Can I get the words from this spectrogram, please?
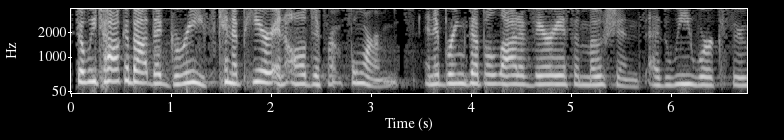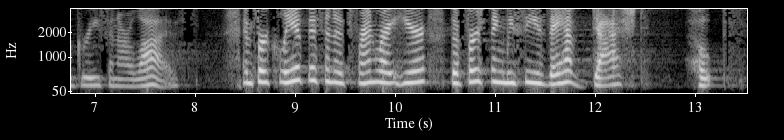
So we talk about that grief can appear in all different forms, and it brings up a lot of various emotions as we work through grief in our lives. And for Cleopas and his friend right here, the first thing we see is they have dashed hopes.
